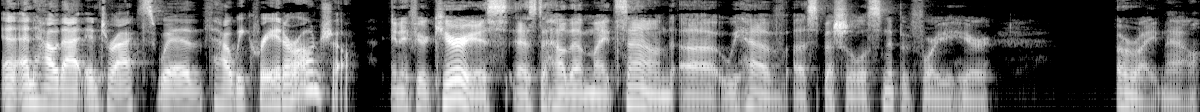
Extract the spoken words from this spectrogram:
and, and how that interacts with how we create our own show. And if you're curious as to how that might sound, uh, we have a special snippet for you here uh, right now.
